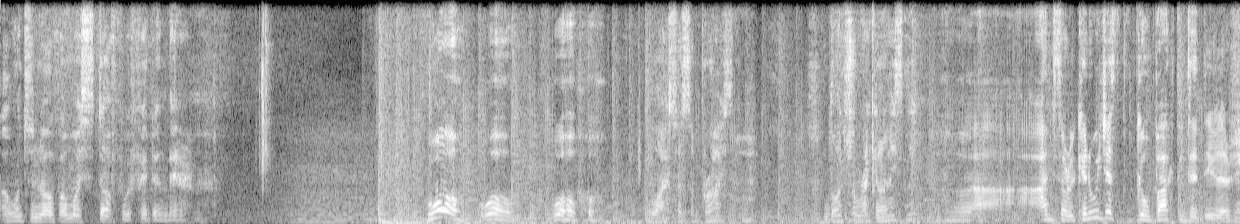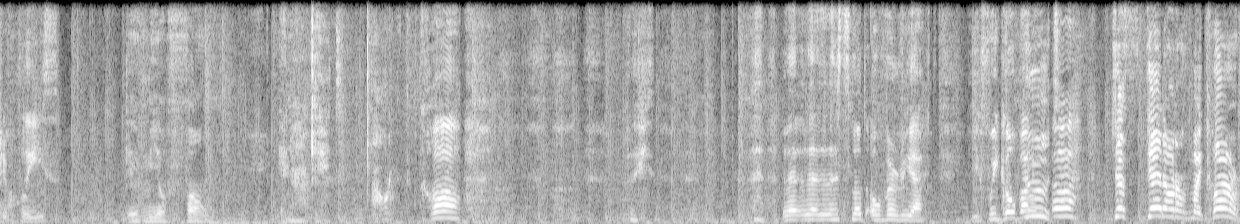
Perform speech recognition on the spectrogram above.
I want to know if all my stuff will fit in there. Whoa, whoa, whoa. Why so surprised? Don't you recognize me? Uh, I'm sorry, can we just go back to the dealership, please? Give me your phone and get out of the car. Oh, please. Let, us not overreact. If we go back. Dude! Ah. Just get out of my car!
